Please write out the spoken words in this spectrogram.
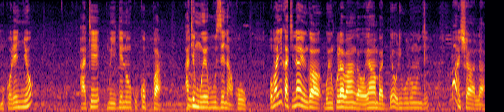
mukole nnyo ate muyige n'okukoppa ate mwebuuze nako. Omanyi kati naye nga bwe nkulaba nga oyambadde oli bulungi? Mashallah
